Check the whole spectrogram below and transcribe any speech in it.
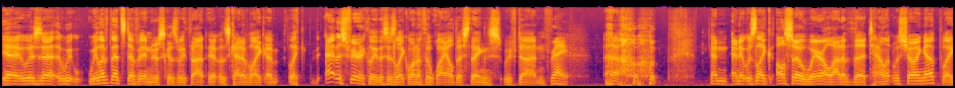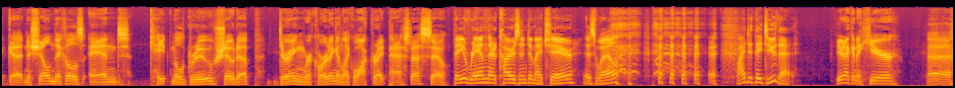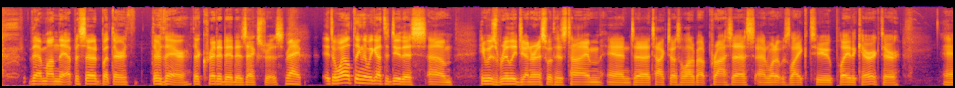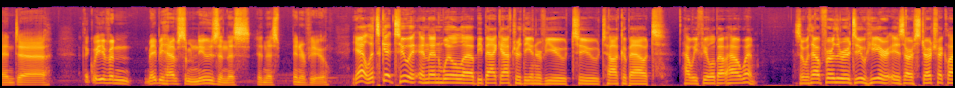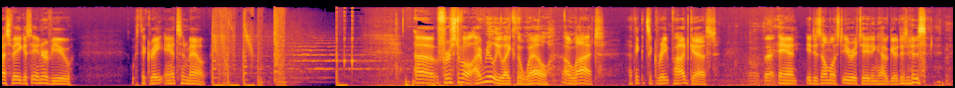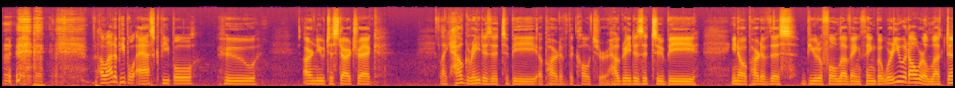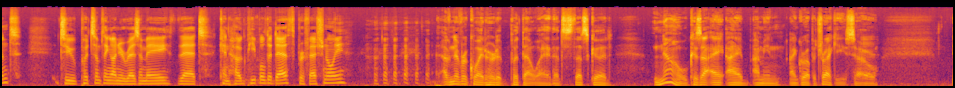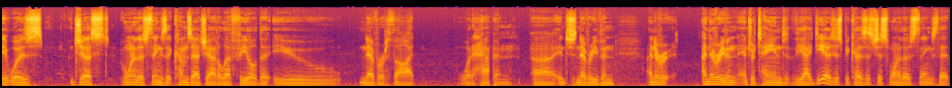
Yeah, it was. Uh, we we left that stuff in just because we thought it was kind of like um, like atmospherically, this is like one of the wildest things we've done. Right. Uh, and and it was like also where a lot of the talent was showing up. Like uh, Nichelle Nichols and Kate Mulgrew showed up during recording and like walked right past us. So They ran their cars into my chair as well. Why did they do that? you're not going to hear uh, them on the episode, but they're they're there. They're credited as extras. Right. It's a wild thing that we got to do this. Um, he was really generous with his time and uh, talked to us a lot about process and what it was like to play the character. And uh, I think we even maybe have some news in this in this interview. Yeah, let's get to it, and then we'll uh, be back after the interview to talk about how we feel about how it went. So, without further ado, here is our Star Trek Las Vegas interview with the great Anson Mount. Uh, first of all, I really like The Well a lot. I think it's a great podcast. Oh, thanks. and it is almost irritating how good it is. a lot of people ask people who are new to Star Trek, like, how great is it to be a part of the culture? How great is it to be, you know, a part of this beautiful, loving thing? But were you at all reluctant to put something on your resume that can hug people to death professionally? I've never quite heard it put that way. That's that's good. No, because I, I I mean I grew up a Trekkie, so it was just one of those things that comes at you out of left field that you never thought would happen. Uh, it just never even I never I never even entertained the idea just because it's just one of those things that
